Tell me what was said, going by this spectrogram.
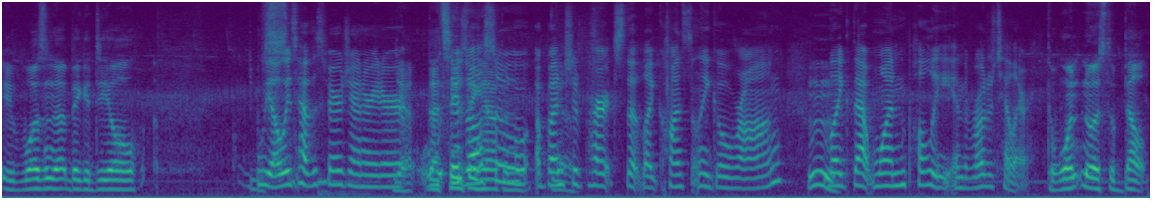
it wasn't that big a deal. We always have the spare generator. Yeah, that same There's thing also happened- a bunch yeah. of parts that like constantly go wrong, Mm. like that one pulley in the rototiller. The one, no, it's the belt.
